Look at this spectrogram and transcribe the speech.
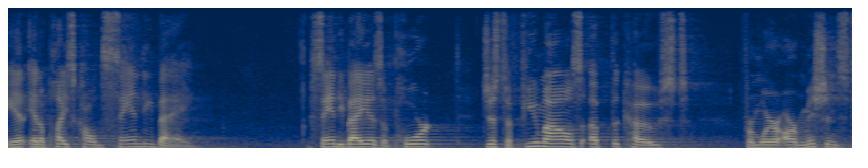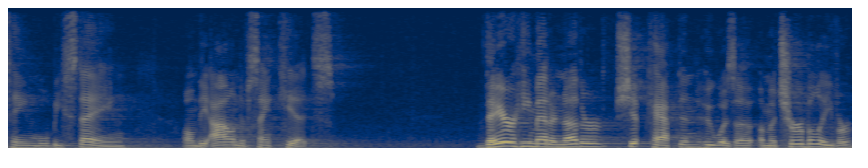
in, in a place called Sandy Bay. Sandy Bay is a port just a few miles up the coast from where our missions team will be staying on the island of St. Kitts. There, he met another ship captain who was a, a, mature believer,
